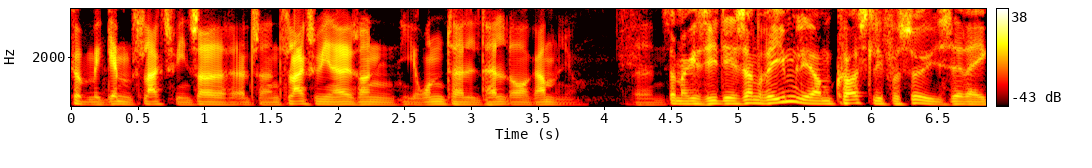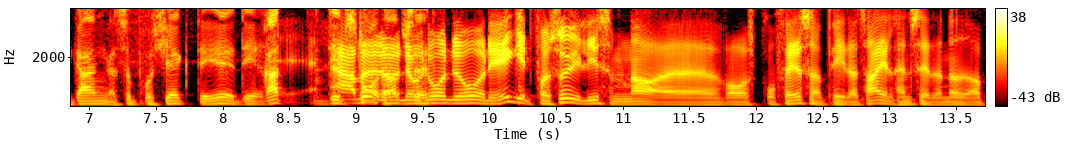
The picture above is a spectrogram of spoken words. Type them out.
køre dem igennem slagsvin. Så altså, en slagsvin er jo sådan i rundtal et halvt år gammel jo. Øhm, Så man kan sige, det er sådan rimelig omkostelig forsøg, I sætter i gang. Altså projekt, det er, det er, ret, det er et stort men, opsæt. Nu, nu, nu er det ikke et forsøg, ligesom når øh, vores professor Peter Tejl, han sætter noget op.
